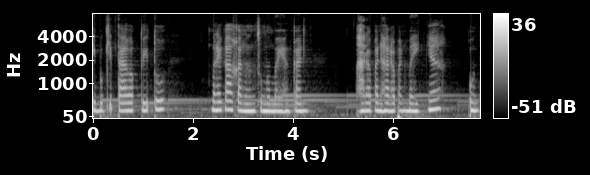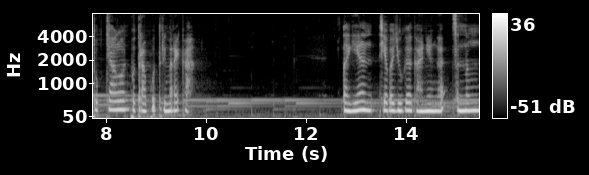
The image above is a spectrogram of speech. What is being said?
ibu kita waktu itu, mereka akan langsung membayangkan harapan-harapan baiknya untuk calon putra-putri mereka. Lagian, siapa juga kan yang gak seneng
